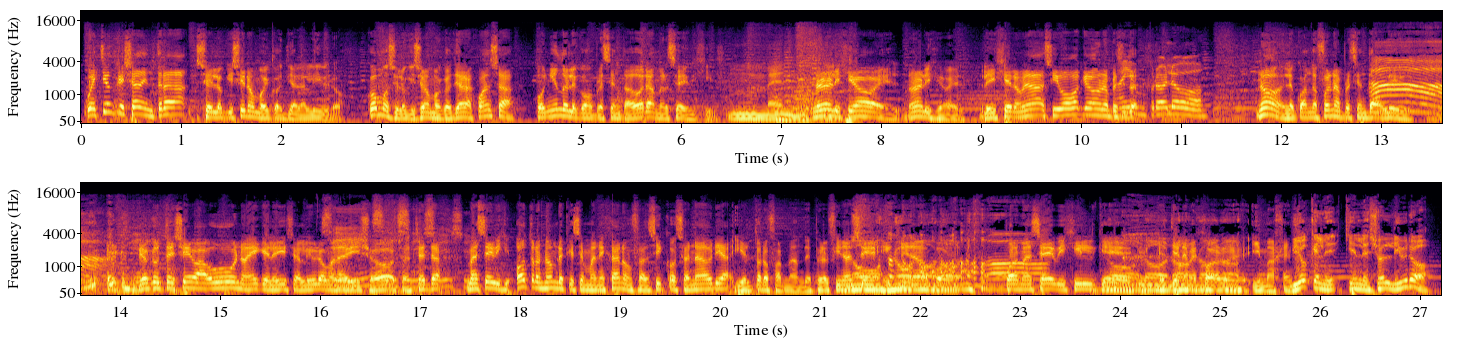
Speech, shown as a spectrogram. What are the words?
Cuestión que ya de entrada se lo quisieron boicotear al libro. ¿Cómo se lo quisieron boicotear a Juanza? Poniéndole como presentadora a Mercedes Vigil. No lo eligió él, no lo eligió él. Le dijeron, ah, sí, vos vas a quedar una Hay presentadora. un prólogo. No, cuando fueron a presentar el libro. Ah, Vio que usted lleva uno ahí que le dice el libro Sí, maravilloso, sí, sí, etcétera. sí, sí. Mercedes Vigil. Otros nombres que se manejaron, Francisco Sanabria y el Toro Fernández, pero al final No, se no, inclinaron no, por, no, por Mercedes Vigil que, No, no, que tiene no, mejor no, no. imagen. ¿Vio que le- quién leyó el libro?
